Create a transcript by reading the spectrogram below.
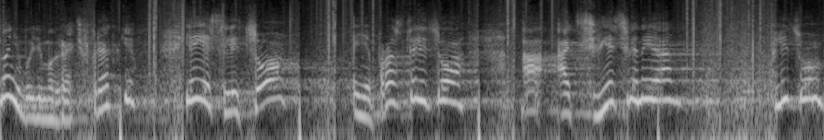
Но не будем играть в прятки. Я есть лицо, и не просто лицо, а ответственное лицо.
